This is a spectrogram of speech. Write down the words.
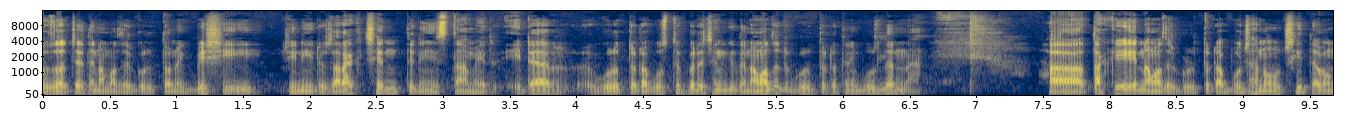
রোজার চাইতে নামাজের গুরুত্ব অনেক বেশি। যিনি রোজা রাখছেন, তিনি ইসলামের, এটার গুরুত্বটা বুঝতে পেরেছেন, কিন্তু নামাজের গুরুত্বটা তিনি বুঝলেন না। তাকে নামাজের গুরুত্বটা বোঝানো উচিত এবং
